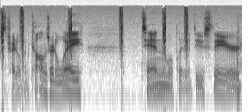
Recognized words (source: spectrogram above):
Let's try to open columns right away. 10, we'll play the deuce there.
